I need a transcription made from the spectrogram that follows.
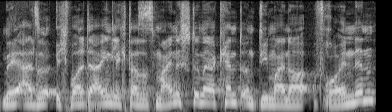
Nee, also ich wollte eigentlich, dass es meine Stimme erkennt und die meiner Freundin,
